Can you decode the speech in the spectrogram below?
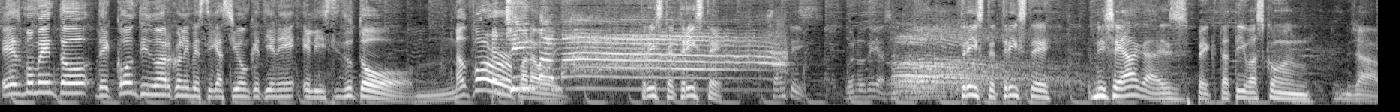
Es momento de continuar con la investigación que tiene el Instituto Melford para hoy. Triste, triste. Santi, buenos días. Triste, triste. Ni se haga expectativas con ya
